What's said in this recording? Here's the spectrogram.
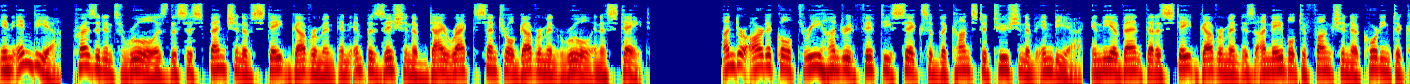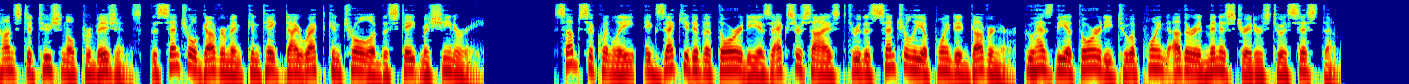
In India, president's rule is the suspension of state government and imposition of direct central government rule in a state. Under Article 356 of the Constitution of India, in the event that a state government is unable to function according to constitutional provisions, the central government can take direct control of the state machinery. Subsequently, executive authority is exercised through the centrally appointed governor, who has the authority to appoint other administrators to assist them.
